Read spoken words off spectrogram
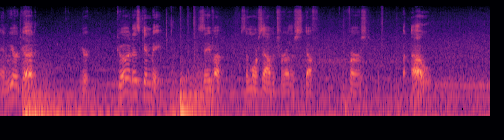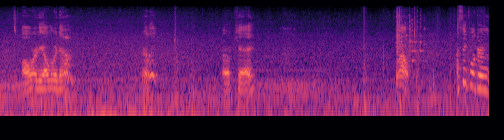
And we are good. You're good as can be. Save up some more salvage for other stuff first. But, oh. It's already all the way down? Really? Okay. Well, I think we're going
